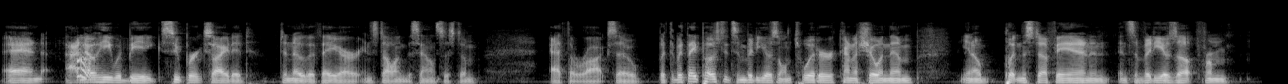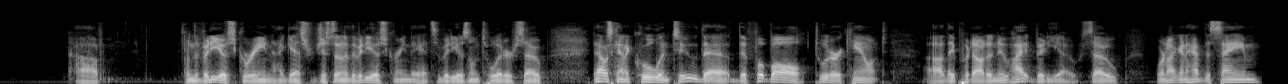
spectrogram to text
And I know he would be super excited to know that they are installing the sound system at the Rock. So, but but they posted some videos on Twitter, kind of showing them, you know, putting the stuff in and, and some videos up from uh, from the video screen, I guess, or just under the video screen. They had some videos on Twitter, so that was kind of cool. And two, the the football Twitter account, uh, they put out a new hype video. So we're not going to have the same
